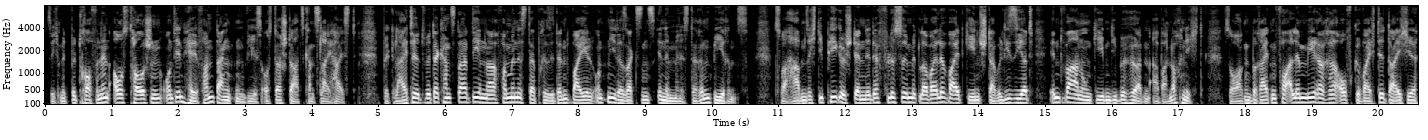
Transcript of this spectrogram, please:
sich mit Betroffenen austauschen und den Helfern danken, wie es aus der Staatskanzlei heißt. Begleitet wird der Kanzler demnach vom Ministerpräsident Weil und Niedersachsens Innenministerin Behrens. Zwar haben sich die Pegelstände der Flüsse mittlerweile weitgehend stabilisiert, Entwarnung geben die Behörden aber noch nicht. Sorgen bereiten vor allem mehrere aufgeweichte Deiche,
